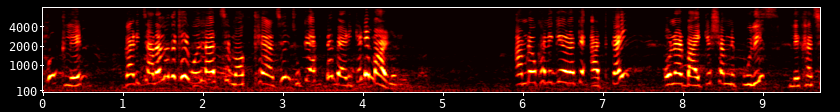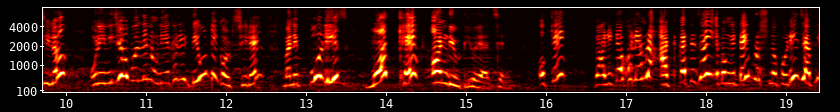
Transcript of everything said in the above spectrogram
ঠুকলেন। গাড়ি চালানো দেখে বোঝা যাচ্ছে মদ খেয়ে আছেন, ঢুকে একটা ব্যারিকেডে মারলেন। আমরা ওখানে গিয়ে ওনাকে আটকাই। ওনার বাইকের সামনে পুলিশ লেখা ছিল। উনি নিজেও বললেন উনি এখানে ডিউটি করছিলেন। মানে পুলিশ মদ খেয়ে অন ডিউটি হয়ে আছেন। ওকে গাড়িটা ওখানে আমরা আটকাতে যাই এবং এটাই প্রশ্ন করি যে আপনি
